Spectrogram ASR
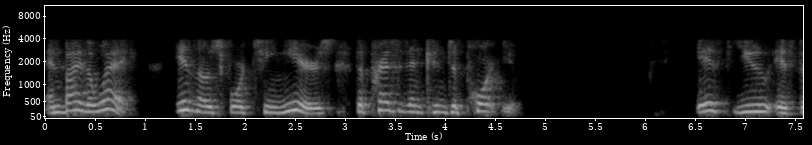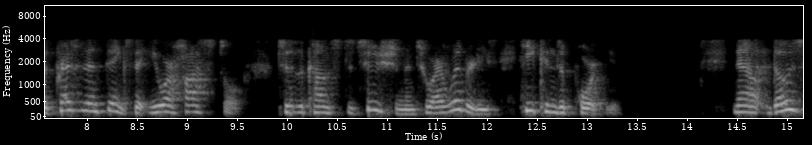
And by the way, in those 14 years, the president can deport you. If you if the president thinks that you are hostile to the Constitution and to our liberties, he can deport you. Now, those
